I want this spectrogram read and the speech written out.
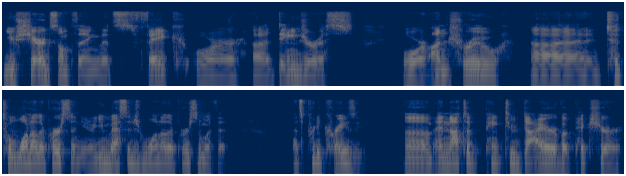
you shared something that's fake or uh, dangerous or untrue uh, to, to one other person. You know, you messaged one other person with it. That's pretty crazy. Um, and not to paint too dire of a picture,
